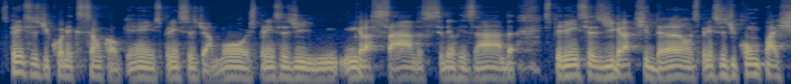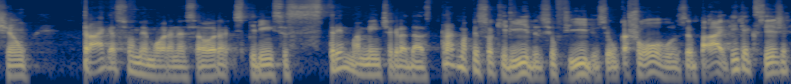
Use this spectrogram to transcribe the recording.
Experiências de conexão com alguém, experiências de amor, experiências de engraçadas, você deu risada, experiências de gratidão, experiências de compaixão. Traga sua memória nessa hora experiências extremamente agradáveis. Traga uma pessoa querida, seu filho, seu cachorro, seu pai, quem quer que seja.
